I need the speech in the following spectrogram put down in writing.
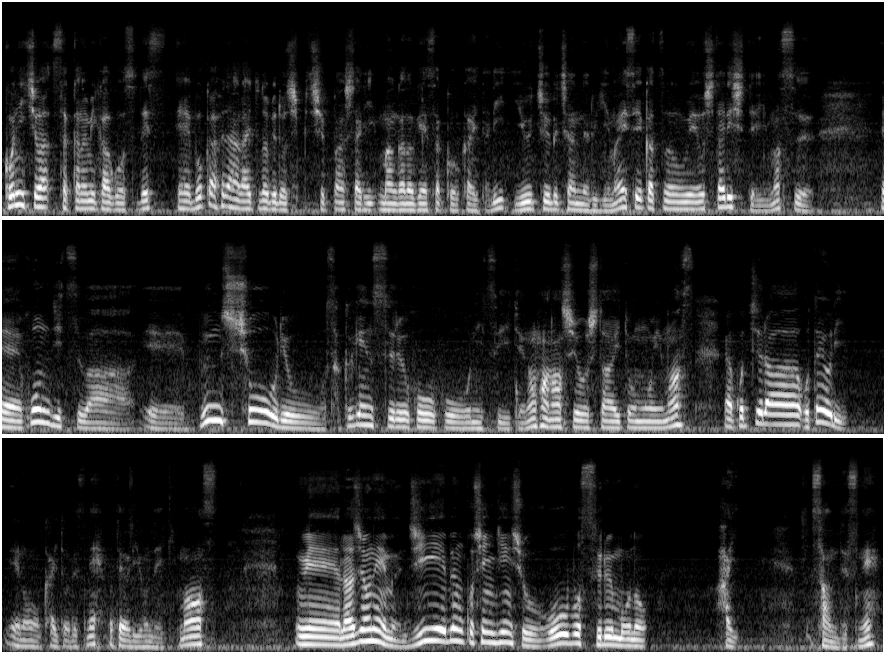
こんにちは、作家の三河ゴーストです、えー、僕は普段ライトノベルを出版したり、漫画の原作を書いたり、YouTube チャンネル義妹生活の運営をしたりしています。えー、本日は、えー、文章量を削減する方法についての話をしたいと思います。こちら、お便りへの回答ですね。お便り読んでいきます。えー、ラジオネーム、GA 文庫新人賞を応募するもの、はい、さんですね。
